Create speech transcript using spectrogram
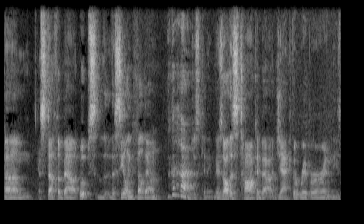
um, stuff about oops, the, the ceiling fell down. Just kidding. There's all this talk about Jack the Ripper and these,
